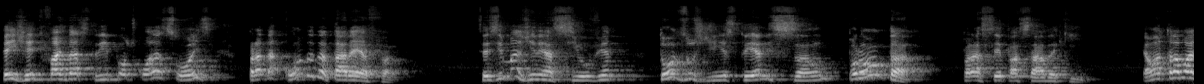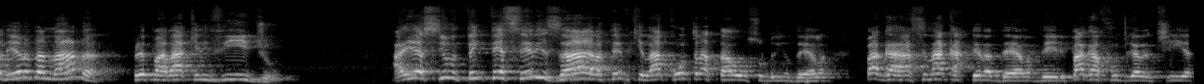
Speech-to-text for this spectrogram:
Tem gente que faz das tripas aos corações para dar conta da tarefa. Vocês imaginem a Silvia todos os dias ter a lição pronta para ser passada aqui. É uma trabalheira danada preparar aquele vídeo. Aí a Silvia tem que terceirizar, ela teve que ir lá contratar o sobrinho dela, pagar, assinar a carteira dela, dele, pagar fundo de garantia,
